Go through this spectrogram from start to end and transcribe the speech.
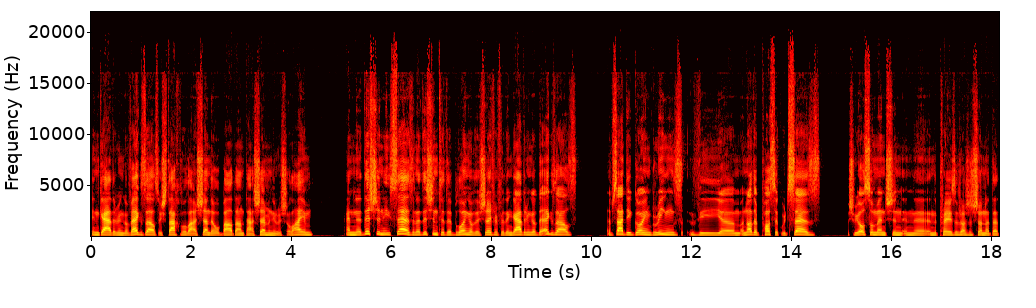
ingathering of exiles, Vishtachvu Hashem, they will bow down to Hashem in Yerushalayim. And in addition, he says, in addition to the blowing of the shofar for the gathering of the exiles, Reb Saadia Gaon brings the um, another pasuk which says, which we also mention in the in the prayers of Rosh Hashanah, that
